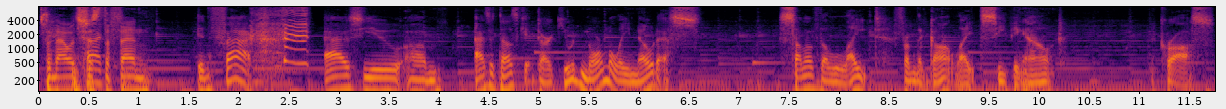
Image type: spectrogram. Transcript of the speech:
So now it's In just the fen. In fact, as you um as it does get dark, you would normally notice some of the light from the Gauntlight seeping out across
